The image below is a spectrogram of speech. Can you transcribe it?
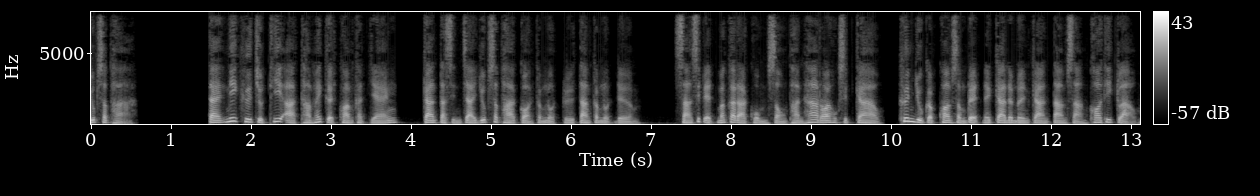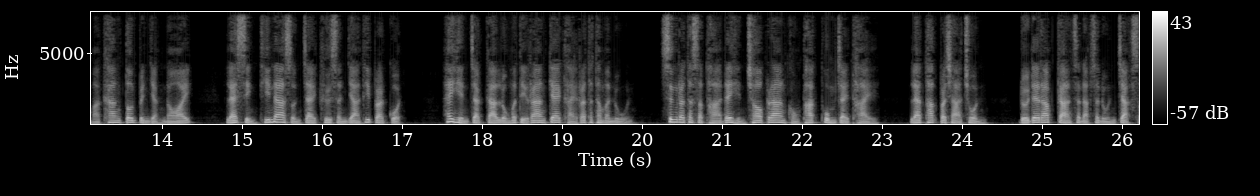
ยุบสภา แต่นี่คือจุดที่อาจทำให้เกิดความขัดแย้ง การตัดสินใจยุบสภาก่อนกำหนดหรือตามกำหนดเดิม 31 มกราคม 2569 ขึ้นอยู่กับความสำเร็จในการดำเนินการตาม 3 ข้อที่กล่าวมาข้างต้นเป็นอย่างน้อย และสิ่งที่น่าสนใจคือสัญญาณที่ปรากฏ ให้เห็นจากการลงมติร่างแก้ไขรัฐธรรมนูญ ซึ่งรัฐสภาได้เห็นชอบร่างของพรรคภูมิใจไทย และพรรคประชาชน โดยได้รับการสนับสนุนจากส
